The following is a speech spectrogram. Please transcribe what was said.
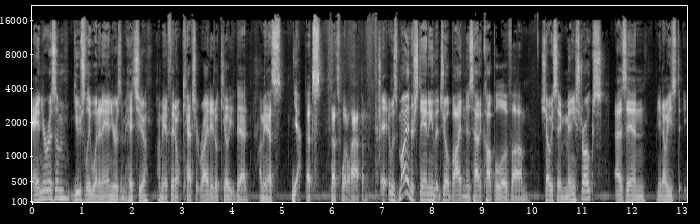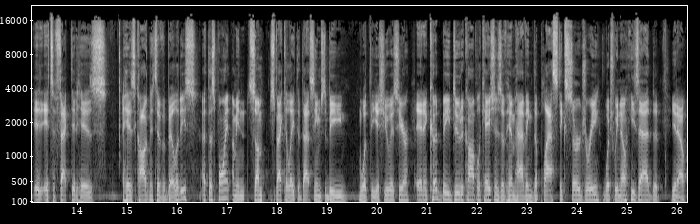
aneurysm. Usually, when an aneurysm hits you, I mean, if they don't catch it right, it'll kill you dead. I mean, that's yeah, that's that's what'll happen. It was my understanding that Joe Biden has had a couple of, um, shall we say, mini strokes, as in, you know, he's it, it's affected his his cognitive abilities at this point. I mean, some speculate that that seems to be what the issue is here. And it could be due to complications of him having the plastic surgery, which we know he's had to, you know,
